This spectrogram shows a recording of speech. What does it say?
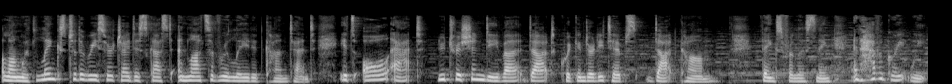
along with links to the research I discussed and lots of related content. It's all at nutritiondiva.quickanddirtytips.com. Thanks for listening and have a great week.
